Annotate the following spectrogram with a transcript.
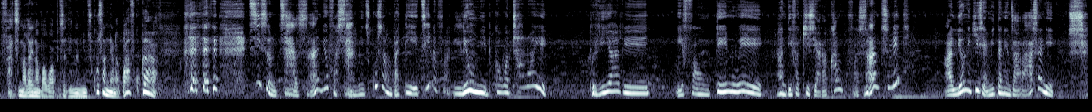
fa tsy nalaina mba ho ampijaliana mihitsy kosa ny anabaviko ka! Tsisy mijaly zany eo fa za mihitsy kosa no mba te hetsena fa leo mihiboka ao antrano aho e! Bry ary efa ho niteny hoe handefa ankizy hiaraka amiko fa za no tsy nety! Aleo ny ankizy hamita ny anjara asany e! Sha!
